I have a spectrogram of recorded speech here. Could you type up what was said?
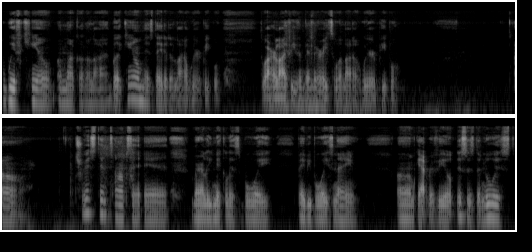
with Kim. I'm not gonna lie, but Kim has dated a lot of weird people throughout her life, even been married to a lot of weird people. Um, Tristan Thompson and Maralee Nicholas boy, baby boy's name, um, got revealed. This is the newest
